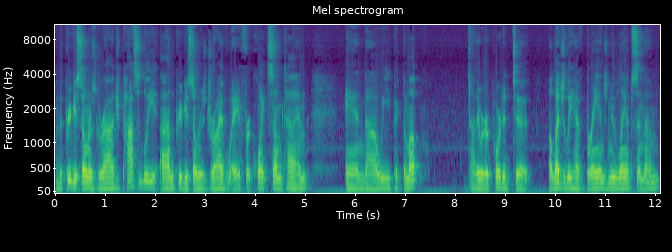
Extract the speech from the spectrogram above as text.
the previous owner's garage, possibly on the previous owner's driveway for quite some time, and uh, we picked them up. Uh, they were reported to allegedly have brand new lamps in them.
